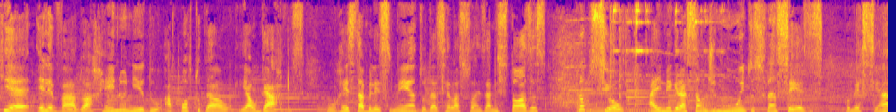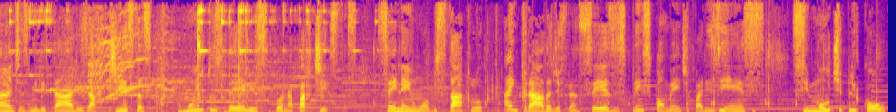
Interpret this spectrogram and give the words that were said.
que é elevado a Reino Unido, a Portugal e Algarves. O restabelecimento das relações amistosas propiciou a imigração de muitos franceses, comerciantes, militares, artistas, muitos deles bonapartistas. Sem nenhum obstáculo, a entrada de franceses, principalmente parisienses, se multiplicou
